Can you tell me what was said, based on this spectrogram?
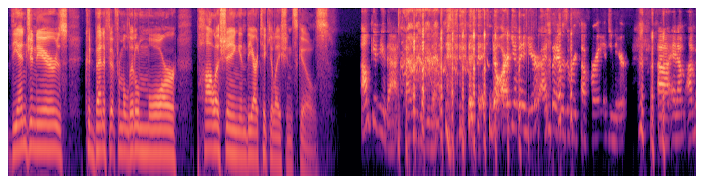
the engineers could benefit from a little more polishing in the articulation skills. I'll give you that. I will give you that. No argument here. I say i was a recovering engineer uh, and I'm, I'm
